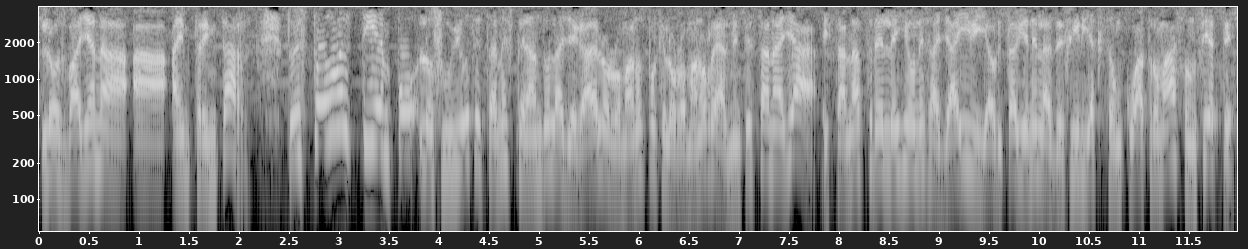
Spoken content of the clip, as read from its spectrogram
los vayan a, enfrentar. Entonces todo el tiempo los judíos están esperando la llegada de los romanos porque los romanos realmente están allá, están las tres legiones allá y, ahorita vienen las de Siria que son cuatro más, son siete.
